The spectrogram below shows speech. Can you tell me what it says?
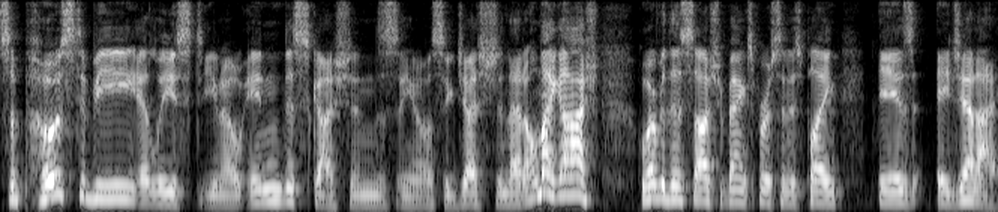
supposed to be at least you know in discussions you know a suggestion that oh my gosh whoever this sasha banks person is playing is a jedi.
